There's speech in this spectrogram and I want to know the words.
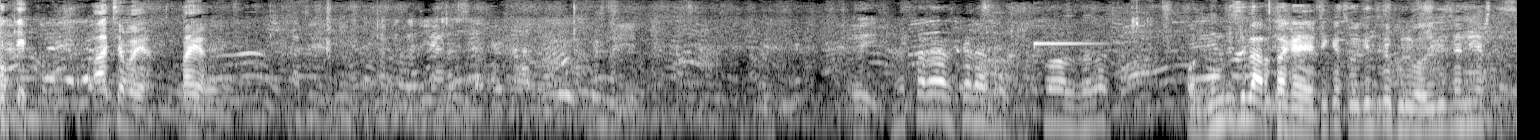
ওকে আচ্ছা ভাইয়া ভাইয়া। ওর গিঞ্জি ছিল আর টাকায় ঠিক আছে ওই গিঞ্জিটা ঘুরে ওই গিঞ্জিটা নিয়ে আসতেছি।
